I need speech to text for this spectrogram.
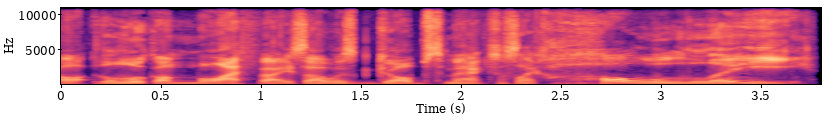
uh, the look on my face. I was gobsmacked. Just like holy,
